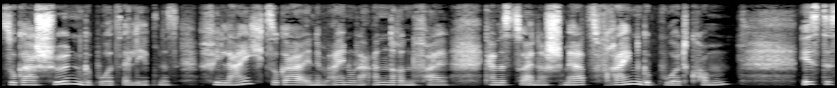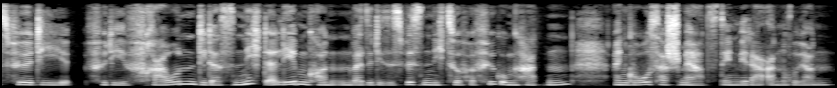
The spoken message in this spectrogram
sogar schönen Geburtserlebnis. Vielleicht sogar in dem einen oder anderen Fall kann es zu einer schmerzfreien Geburt kommen. Ist es für die, für die Frauen, die das nicht erleben konnten, weil sie dieses Wissen nicht zur Verfügung hatten, ein großer Schmerz, den wir da anrühren.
